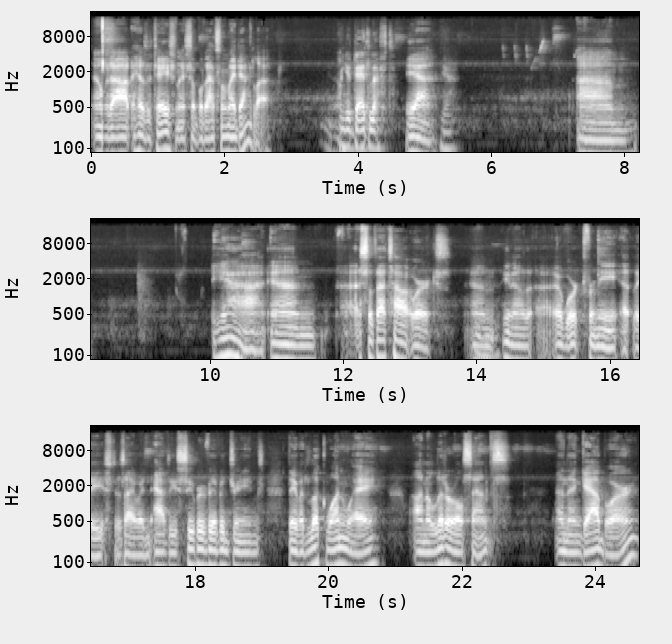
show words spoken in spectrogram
And without hesitation, I said, Well, that's when my dad left. You know? When your dad left? Yeah. Yeah. Um, yeah. And uh, so that's how it works. And, you know, uh, it worked for me at least, as I would have these super vivid dreams. They would look one way on a literal sense, and then Gabor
